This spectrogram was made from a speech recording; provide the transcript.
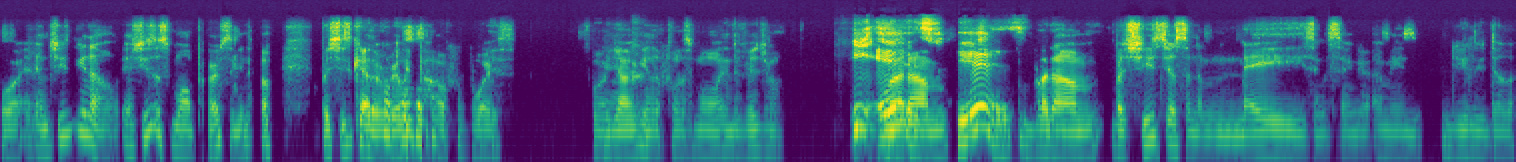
for and she's you know and she's a small person, you know, but she's got a really powerful voice for a young you know for a small individual. He is. But, um, he is. But um, but she's just an amazing singer. I mean, Julie Del-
